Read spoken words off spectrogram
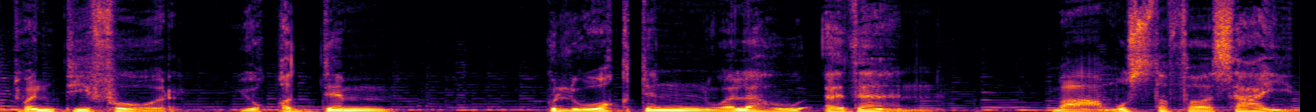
24 يقدم كل وقت وله أذان مع مصطفى سعيد.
